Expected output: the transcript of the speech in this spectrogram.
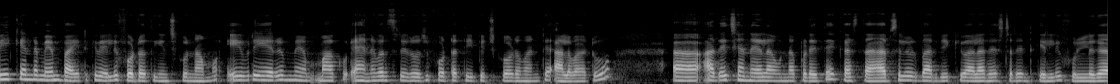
వీకెండ్ మేము బయటికి వెళ్ళి ఫోటో తీయించుకున్నాము. ఎవ్రీ ఇయర్ మేము మాకు యానివర్సరీ రోజు ఫోటో తీపించుకోవడం అంటే అలవాటు. అదే చెన్నైలో ఉన్నప్పుడైతే కాస్త అబ్సల్యూట్ బార్బీక్యూ అలా రెస్టారెంట్కి వెళ్ళి ఫుల్గా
